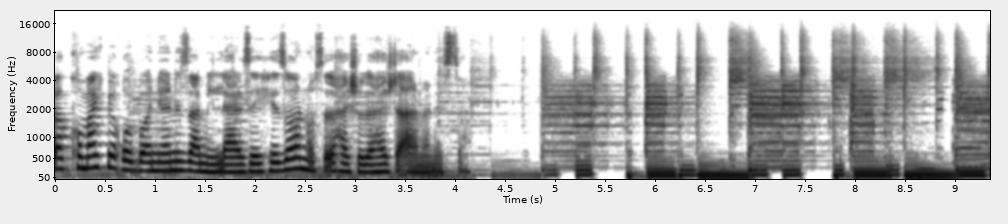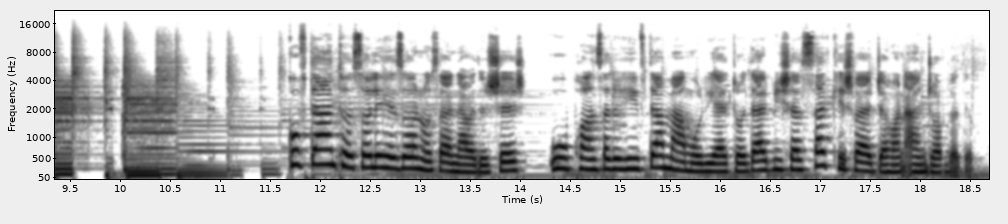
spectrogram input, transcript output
و کمک به قربانیان زمین لرزه 1988 ارمنستان. گفتند تا سال 1996 او 517 مأموریت را در بیش از 100 کشور جهان انجام داده بود.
